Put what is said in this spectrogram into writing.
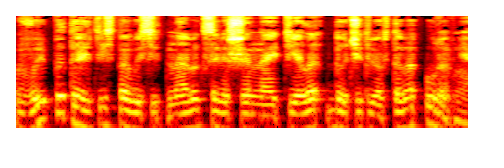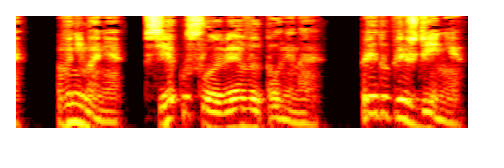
Вы пытаетесь повысить навык «Совершенное тело» до четвертого уровня. Внимание! Все условия выполнены. Предупреждение.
